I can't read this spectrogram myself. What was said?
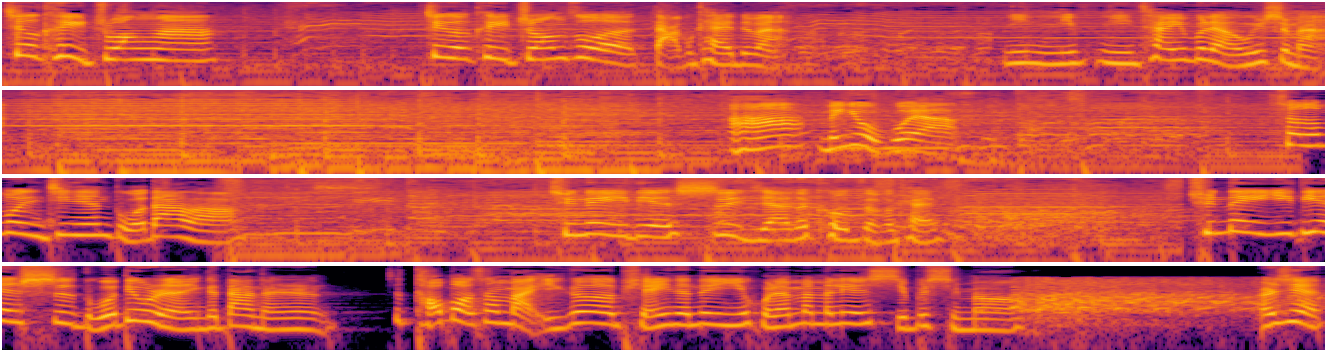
这个可以装啊，这个可以装作打不开，对吧？你你你参与不了，为什么？啊，没有过呀。算了不，你今年多大了？去内衣店试一下这口怎么开。去内衣店试多丢人，一个大男人这淘宝上买一个便宜的内衣回来慢慢练习不行吗？而且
